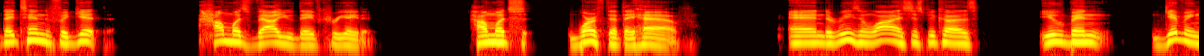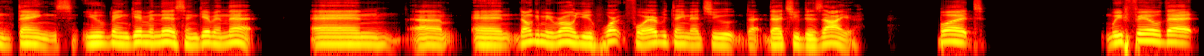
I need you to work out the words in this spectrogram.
they tend to forget how much value they've created, how much worth that they have. And the reason why is just because you've been giving things, you've been given this and given that. And um, and don't get me wrong, you've worked for everything that you that, that you desire, but we feel that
